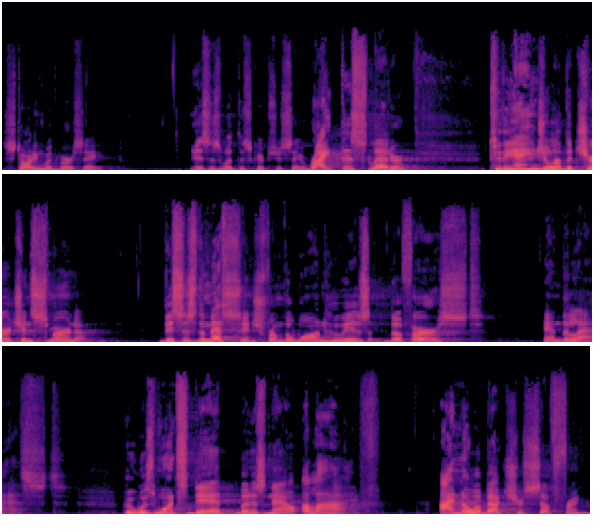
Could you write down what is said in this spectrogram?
starting with verse 8. This is what the scriptures say Write this letter to the angel of the church in Smyrna. This is the message from the one who is the first and the last, who was once dead but is now alive. I know about your suffering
